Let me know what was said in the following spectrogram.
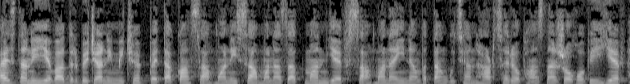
Հայաստանի եւ Ադրբեջանի միջև պետական սահմանի սահմանազատման եւ սահմանային անվտանգության հարցերով հանձնաժողովի եւ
